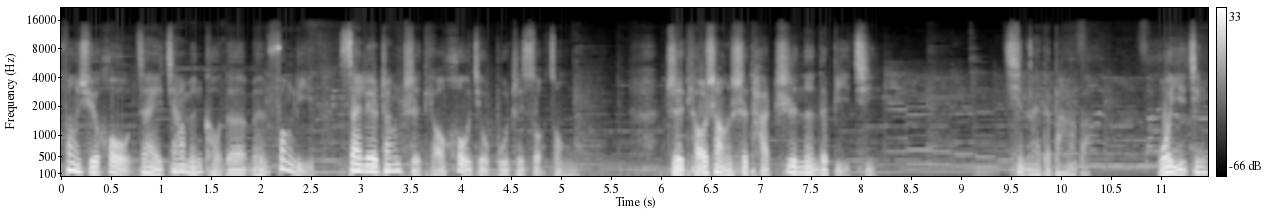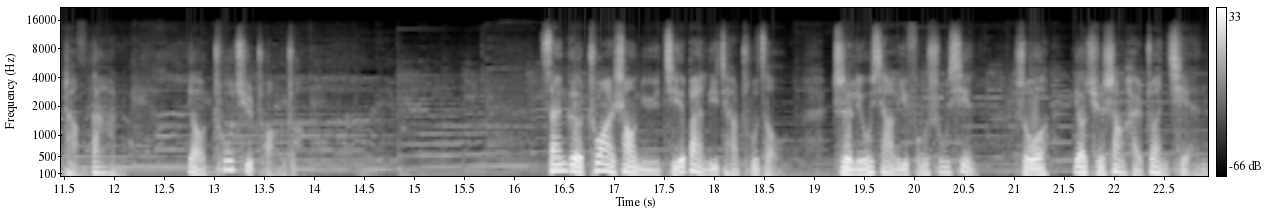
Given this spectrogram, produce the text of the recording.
放学后在家门口的门缝里塞了张纸条后，就不知所踪了。纸条上是他稚嫩的笔记：“亲爱的爸爸，我已经长大了，要出去闯闯。”三个初二少女结伴离家出走，只留下了一封书信，说要去上海赚钱。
